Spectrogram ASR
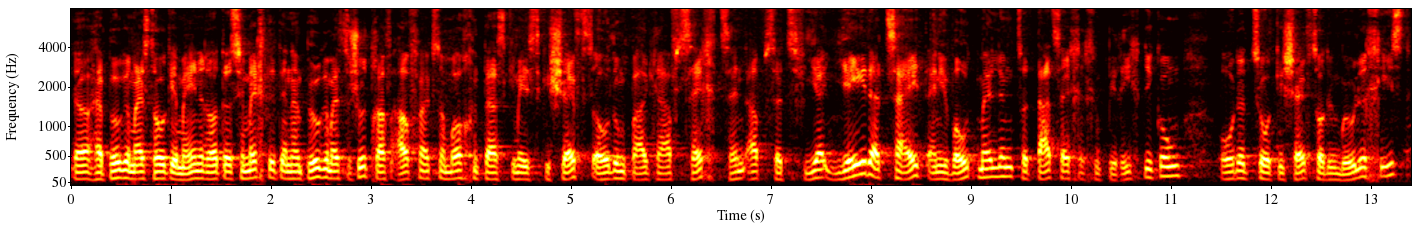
Ja, Herr Bürgermeister, Herr Gemeinderat, also ich möchte den Herrn Bürgermeister schon darauf aufmerksam machen, dass gemäß Geschäftsordnung, Paragraph 16 Absatz 4, jederzeit eine Wortmeldung zur tatsächlichen Berichtigung oder zur Geschäftsordnung möglich ist.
